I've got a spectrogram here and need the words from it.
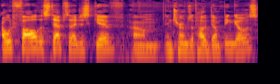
I would follow the steps that I just give um, in terms of how dumping goes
